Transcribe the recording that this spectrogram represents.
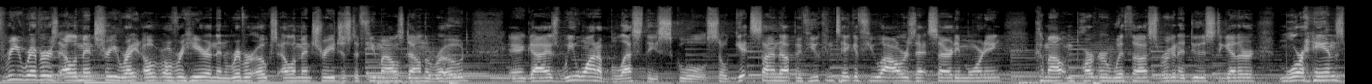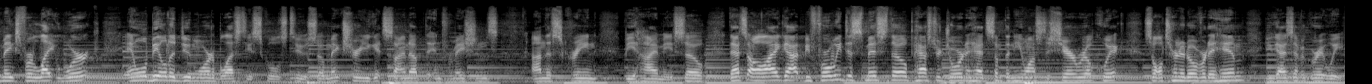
Three Rivers Elementary right over here, and then River Oaks Elementary just a few miles down the road. And guys, we want to bless these schools. So get signed up. If you can take a few hours that Saturday morning, come out and partner with us. We're going to do this together. More hands makes for light work, and we'll be able to do more to bless these schools too. So make sure you get signed up. The information's on the screen behind me. So that's all I got. Before we dismiss, though, Pastor Jordan had something he wants to share real quick. So I'll turn it over to him. You guys have a great week.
